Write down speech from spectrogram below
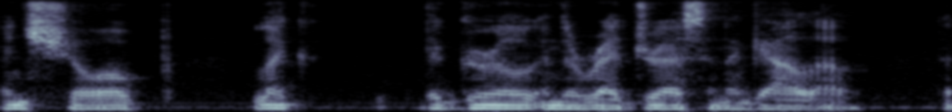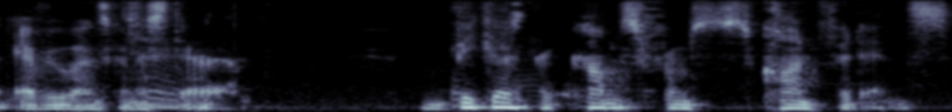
and show up like the girl in the red dress in a gala that everyone's going to stare at because exactly. that comes from confidence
